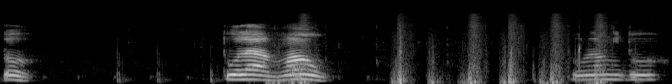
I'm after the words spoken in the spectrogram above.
Tuh. Tulang mau. Tulang itu.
